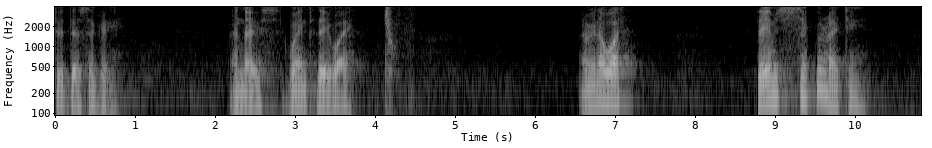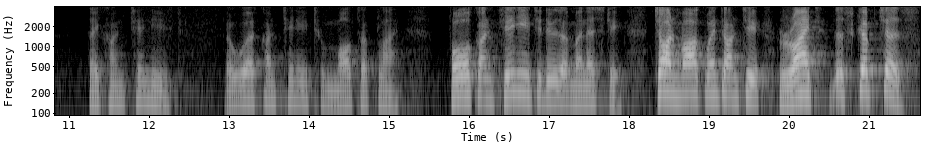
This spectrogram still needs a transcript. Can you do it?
to disagree. And they went their way. And you know what? Them separating, they continued. The work continued to multiply. Paul continued to do the ministry. John Mark went on to write the scriptures.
